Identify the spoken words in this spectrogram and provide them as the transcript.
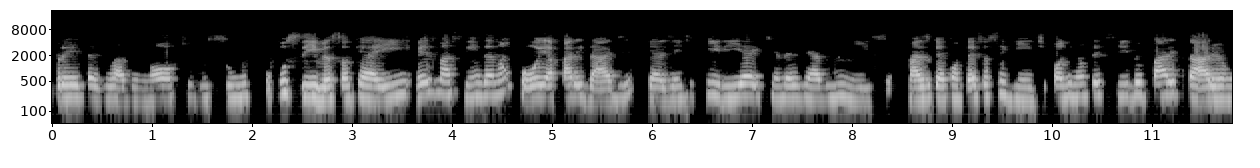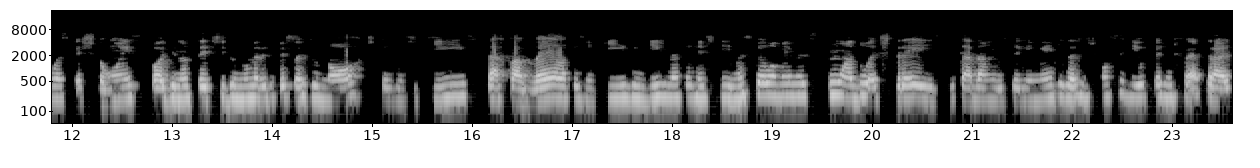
pretas lá do norte, do sul, o possível. Só que aí, mesmo assim, ainda não foi a paridade que a gente queria e tinha desenhado no início. Mas o que acontece é o seguinte: pode não ter sido paritário em algumas questões, pode não ter tido o número de pessoas do norte que a gente quis, da favela que a gente quis, indígena que a gente quis, mas pelo menos uma, duas, três de cada um dos segmentos a gente conseguiu, porque a gente foi atrás.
